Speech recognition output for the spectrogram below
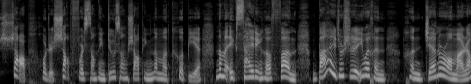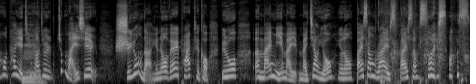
shop 或者 shop for something do some shopping 那么特别，那么 exciting 和 fun。buy 就是因为很很 general 嘛，然后他也经常就是、就买一些实用的，you know very practical。比如呃买米买买酱油，you know buy some rice buy some soy sauce。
